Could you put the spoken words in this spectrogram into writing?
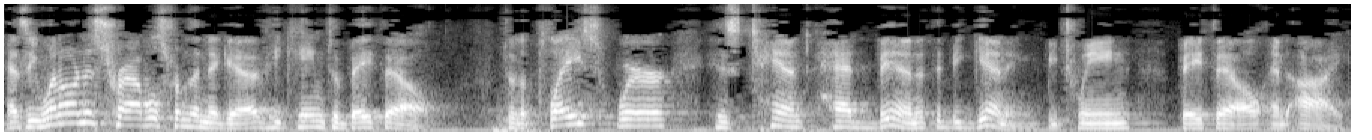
as he went on his travels from the Negev, he came to Bethel, to the place where his tent had been at the beginning, between Bethel and Ai,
